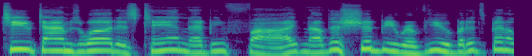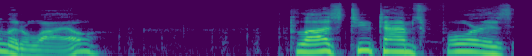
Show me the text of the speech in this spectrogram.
2 times what is 10? That'd be 5. Now this should be reviewed, but it's been a little while. Plus 2 times 4 is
